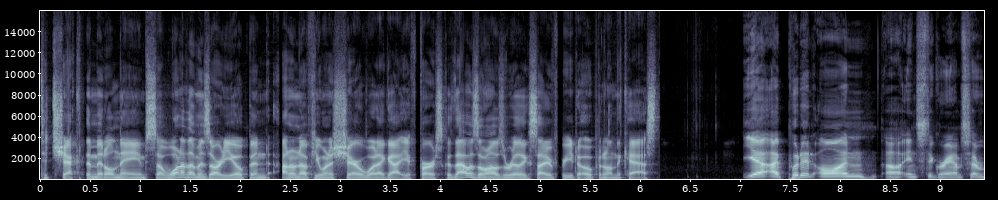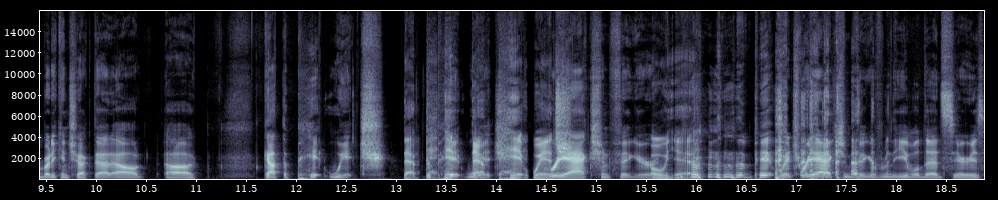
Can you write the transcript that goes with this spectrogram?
to check the middle name. So one of them is already opened. I don't know if you want to share what I got you first, because that was the one I was really excited for you to open on the cast. Yeah, I put it on uh, Instagram so everybody can check that out. Uh, got the Pit Witch. That The pit, Pit that Witch pit witch. reaction figure. Oh yeah. the Pit Witch reaction figure from the Evil Dead series.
